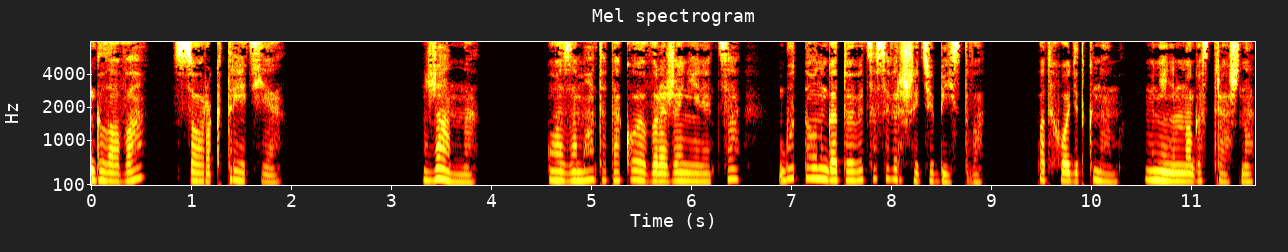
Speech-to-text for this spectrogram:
Глава 43. Жанна. У Азамата такое выражение лица, будто он готовится совершить убийство. Подходит к нам. Мне немного страшно.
